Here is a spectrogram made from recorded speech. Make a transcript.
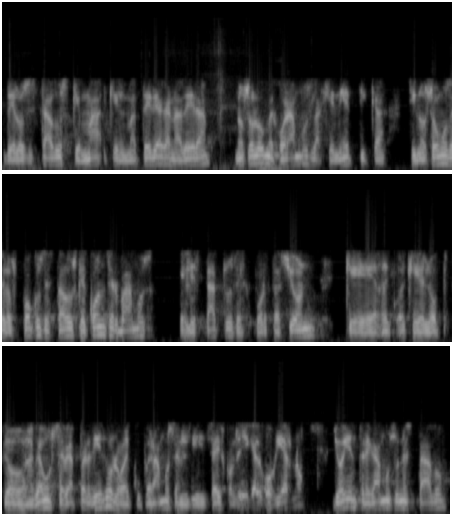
de los estados que, que en materia ganadera no solo mejoramos la genética, sino somos de los pocos estados que conservamos el estatus de exportación que, que lo, habíamos, se había perdido, lo recuperamos en el 16 cuando llegué al gobierno y hoy entregamos un estado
